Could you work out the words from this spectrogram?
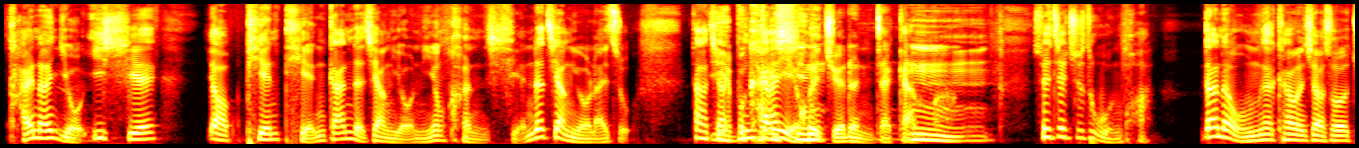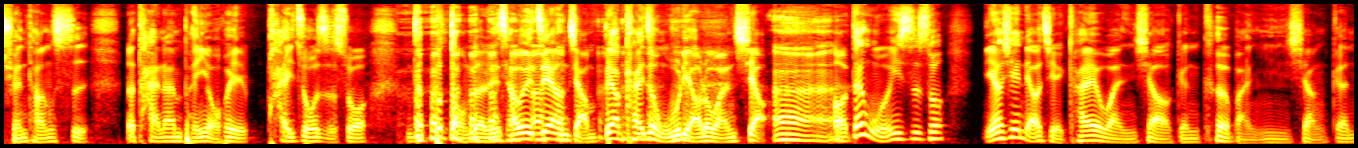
台南有一些。要偏甜甘的酱油，你用很咸的酱油来煮，大家应该也会觉得你在干嘛？所以这就是文化。当然，我们在开玩笑说全唐诗，那台南朋友会拍桌子说：“你这不懂的人才会这样讲，不要开这种无聊的玩笑。”哦，但我意思是说，你要先了解开玩笑跟刻板印象跟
